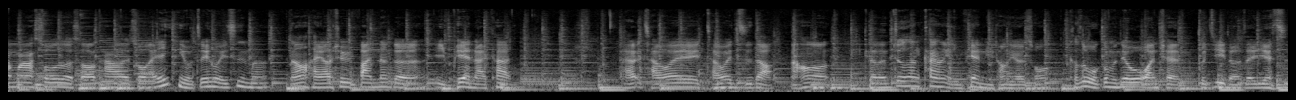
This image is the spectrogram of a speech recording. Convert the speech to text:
他妈说的时候，他会说：“哎，有这回事吗？”然后还要去翻那个影片来看，才才会才会知道。然后可能就算看了影片，女童也会说：“可是我根本就完全不记得这件事。”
